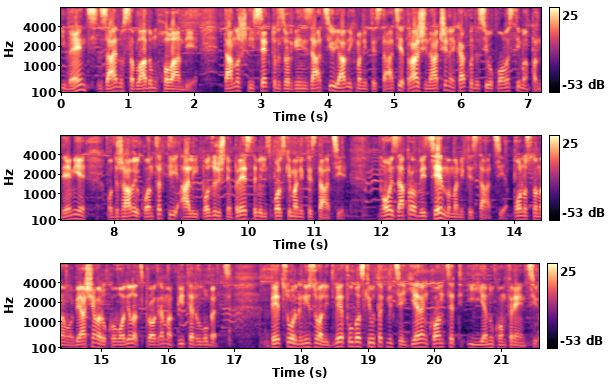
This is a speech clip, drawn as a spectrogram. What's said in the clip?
Events zajedno sa vladom Holandije. Tamnošnji sektor za organizaciju javnih manifestacija traži načine kako da se u okolnostima pandemije održavaju koncerti, ali i pozorišne predstave ili sportske manifestacije. Ovo je zapravo već sedma manifestacija. Ponosno nam objašnjava rukovodilac programa Peter Luberc. Već su organizovali dve futbalske utakmice, jedan koncert i jednu konferenciju.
